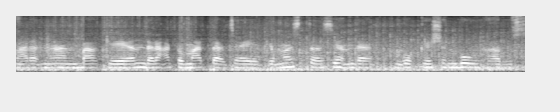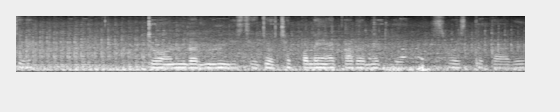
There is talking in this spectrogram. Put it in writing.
મારા નાન બા કે અંદર આંટો મારતા જાય કે મસ્ત છે અંદર. લોકેશન બહુ સારું છે. જો અંદર મંદિર છે, જો ચપ્પલ અહીંયા કાઢો ને એટલે સ્વસ્થ આવે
